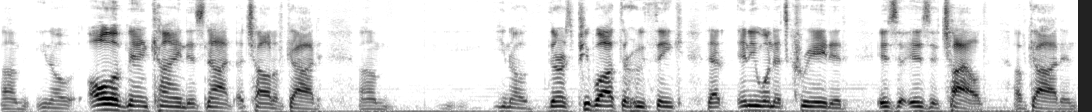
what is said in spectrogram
Um, you know, all of mankind is not a child of God. Um, you know, there's people out there who think that anyone that's created is is a child of God, and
